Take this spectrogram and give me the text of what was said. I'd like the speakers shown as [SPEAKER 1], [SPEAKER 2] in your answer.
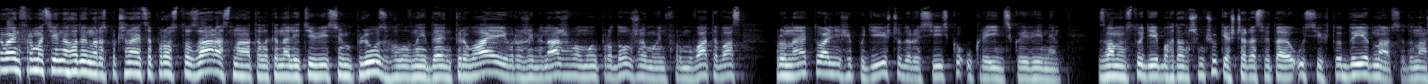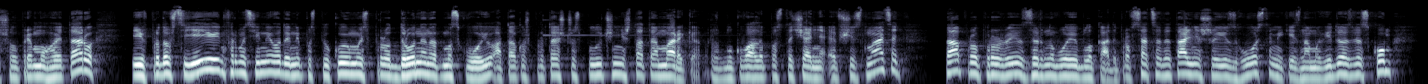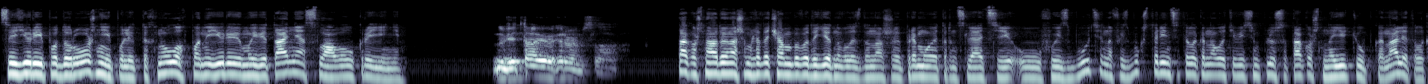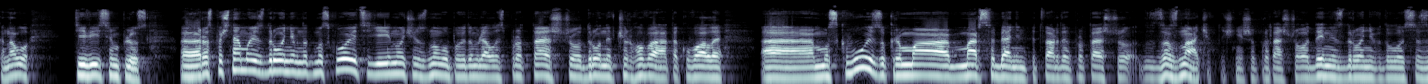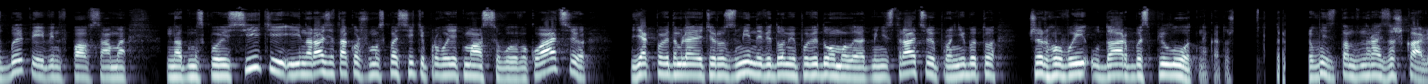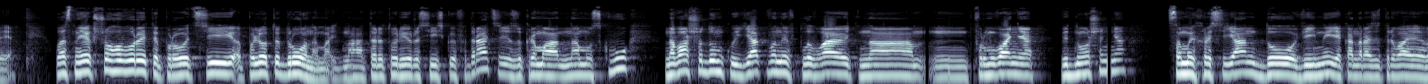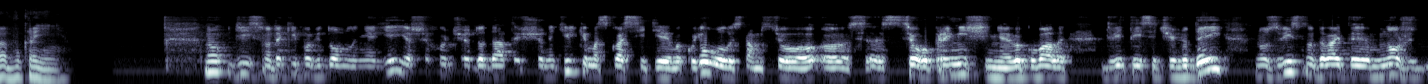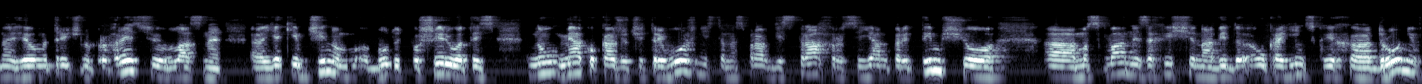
[SPEAKER 1] Нова інформаційна година розпочинається просто зараз на телеканалі ТІВІ 7 Головний день триває, і в режимі наживо ми продовжуємо інформувати вас про найактуальніші події щодо російсько-української війни. З вами в студії Богдан Шемчук. Я ще раз вітаю усіх, хто доєднався до нашого прямого етеру. І впродовж цієї інформаційної години поспілкуємось про дрони над Москвою, а також про те, що Сполучені Штати Америки розблокували постачання F-16 та про прорив зернової блокади. Про все це детальніше із гостем, який з нами відеозв'язком. Це Юрій Подорожній, політтехнолог. Пане Юрію, мої вітання. Слава Україні!
[SPEAKER 2] Вітаю героям слава.
[SPEAKER 1] Також нагадую нашим глядачам, аби ви доєднувались до нашої прямої трансляції у Фейсбуці, на Фейсбук-сторінці телеканалу ті 8 а також на youtube каналі телеканалу ті 8 Е, Розпочнемо із дронів над Москвою. Цієї ночі знову повідомлялось про те, що дрони в чергове атакували Москву. І, зокрема, мер Собянін підтвердив про те, що зазначив точніше про те, що один із дронів вдалося збити, і він впав саме над Москвою Сіті. І наразі також в Москва Сіті проводять масову евакуацію. Як повідомляють розмі, невідомі повідомили адміністрацію про нібито черговий удар безпілотника. Тож там наразі зашкалює. Власне, якщо говорити про ці польоти дронами на території Російської Федерації, зокрема на Москву, на вашу думку, як вони впливають на формування відношення самих росіян до війни, яка наразі триває в Україні?
[SPEAKER 2] Ну дійсно такі повідомлення є. Я ще хочу додати, що не тільки Москва Сіті евакуйовувались там з цього е, з цього приміщення. Евакували дві тисячі людей. Ну звісно, давайте множити на геометричну прогресію, власне, е, яким чином будуть поширюватись, ну м'яко кажучи, тривожність, а насправді страх росіян перед тим, що е, Москва не захищена від українських дронів.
